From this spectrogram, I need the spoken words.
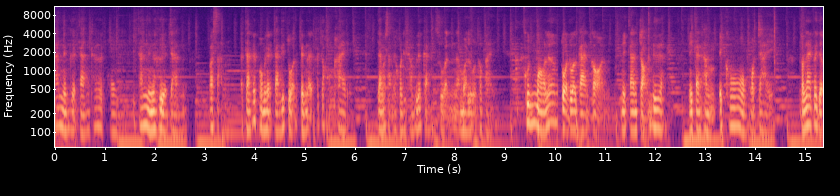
ท่านหนึ่งคืออาจารย์เทิดพงศ์อีกท่านหนึ่งก็คืออาจารย์ วสันอาจารย์เทิดพงศ์เป็นอาจารย์ที่ตรวจเป็นเจ้าของไข้อาจารย์วสันเป็นคนที่ทำเรื่องการสวนบอลลูนเข้าไป คุณหมอเริ่มตรวจดูอาการก่อน มีการเจาะเลือด มีการทำเอ็กโคหัวใจ ตอนแรกก็จะ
